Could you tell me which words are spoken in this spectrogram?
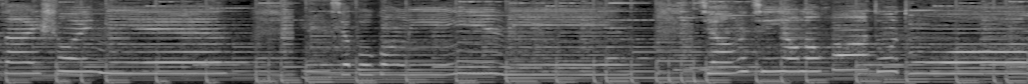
在水面，月下波光粼粼，江儿青摇浪花朵朵，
